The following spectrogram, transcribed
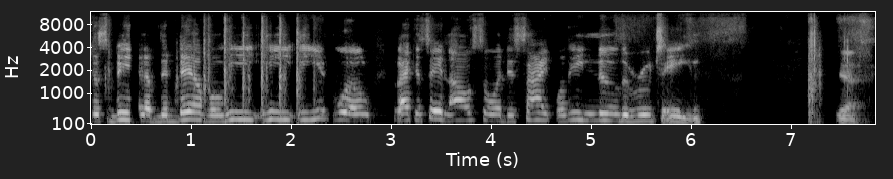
just being of the devil, he, he, he, well, like I said, and also a disciple, he knew the routine. Yes.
